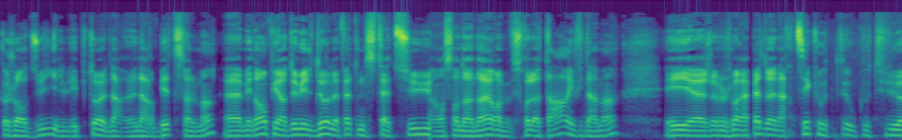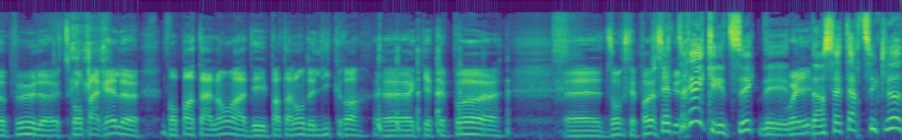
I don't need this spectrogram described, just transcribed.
qu'aujourd'hui. Il est plutôt un, arbitre seulement. Euh, mais donc, puis en 2002, on a fait une statue en son honneur sur le tard, évidemment. Et euh, je, me rappelle d'un article où, tu un peu le, tu comparais le, son pantalon à des pantalons de lycra euh, qui n'étaient pas. disons que c'est pas. C'est très critique. Des, Dans cet article-là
